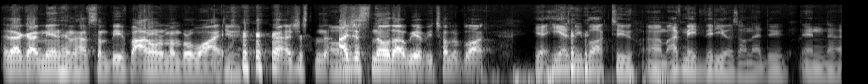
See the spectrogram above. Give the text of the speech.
That guy. Me and him have some beef, but I don't remember why. I just. Oh. I just know that we have each other blocked. Yeah, he has me blocked too. Um, I've made videos on that dude, and uh,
